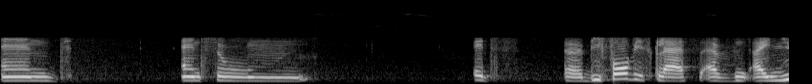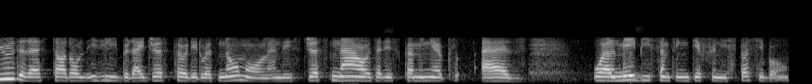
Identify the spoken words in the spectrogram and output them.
and and so um, it's uh, before this class, I've, I knew that I startled easily, but I just thought it was normal, and it's just now that it's coming up as well. Maybe something different is possible.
